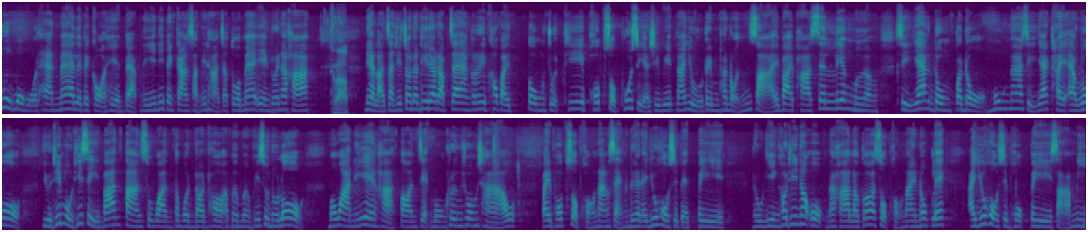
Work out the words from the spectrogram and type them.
ลูกโมโหแทนแม่เลยไปก่อเหตุแบบนี้นี่เป็นการสันนิษฐานจากตัวแม่เองด้วยนะคะ ครับเนี่ยหลังจากที่เจ้าหน้าที่ได้รับแจ้งก็รีบเข้าไปตรงจุดที่พบศพผู้เสียชีวิตนะอยู่ริมถนนสายบายพาสเส้นเลี่ยงเมือง สี่แยกดงประโดงมุ่งหน้าสี่แยกไทยแอโร่อยู่ที่หมู่ที่ 4 บ้านตาลสุวรรณตำบลดอนทองอำเภอเมืองพิษณุโลก เมื่อวานนี้เองค่ะ ตอน7จ็ดโมงครึ่งช่วงเช้า ไปพบศพของนางแสงเดือนอายุ 61 ปี ถูกยิงเข้าที่หน้าอกนะคะ แล้วก็ศพของนายนกเล็ก อายุ 66 ปี สามี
